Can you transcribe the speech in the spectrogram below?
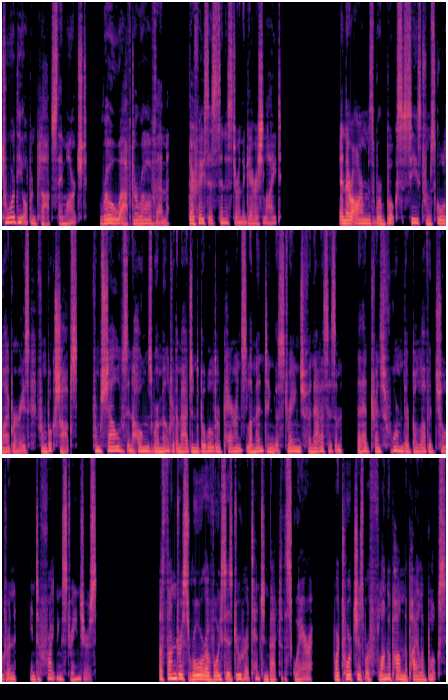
Toward the open Platz they marched, row after row of them, their faces sinister in the garish light. In their arms were books seized from school libraries, from bookshops, from shelves in homes where Mildred imagined bewildered parents lamenting the strange fanaticism that had transformed their beloved children into frightening strangers. A thunderous roar of voices drew her attention back to the square where torches were flung upon the pile of books,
